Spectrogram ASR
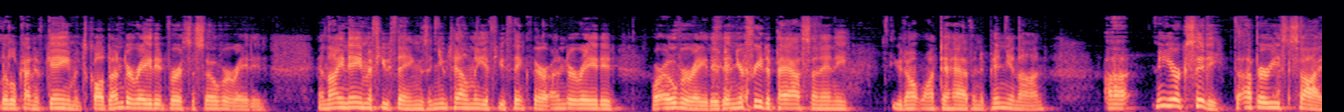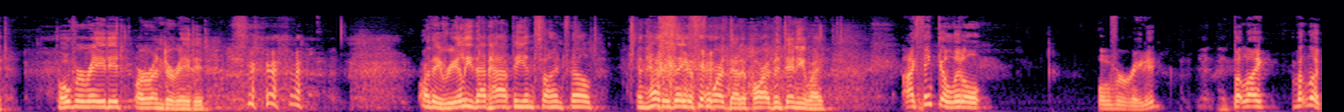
little kind of game. It's called underrated versus overrated. And I name a few things, and you tell me if you think they're underrated or overrated. And you're free to pass on any you don't want to have an opinion on. Uh, New York City, the Upper East Side, overrated or underrated? Are they really that happy in Seinfeld? And how do they afford that apartment anyway? I think a little overrated, but like, but look,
